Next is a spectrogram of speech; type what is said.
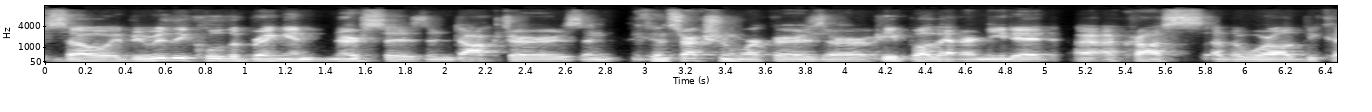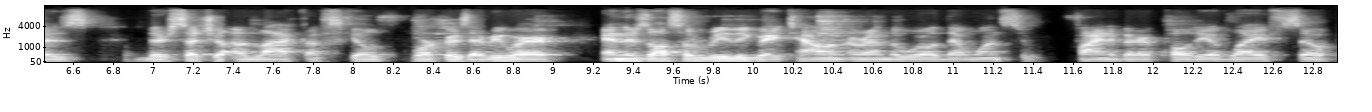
So it'd be really cool to bring in nurses and doctors and construction workers or people that are needed uh, across the world because there's such a lack of skilled workers everywhere. And there's also really great talent around the world that wants to find a better quality of life. So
